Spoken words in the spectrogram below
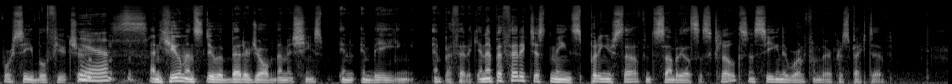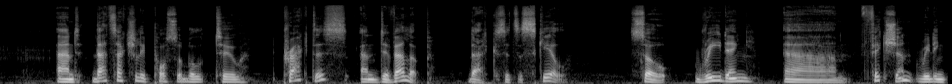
foreseeable future. Yes. And humans do a better job than machines in, in being empathetic. And empathetic just means putting yourself into somebody else's clothes and seeing the world from their perspective. And that's actually possible to practice and develop that because it's a skill. So, reading um, fiction, reading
